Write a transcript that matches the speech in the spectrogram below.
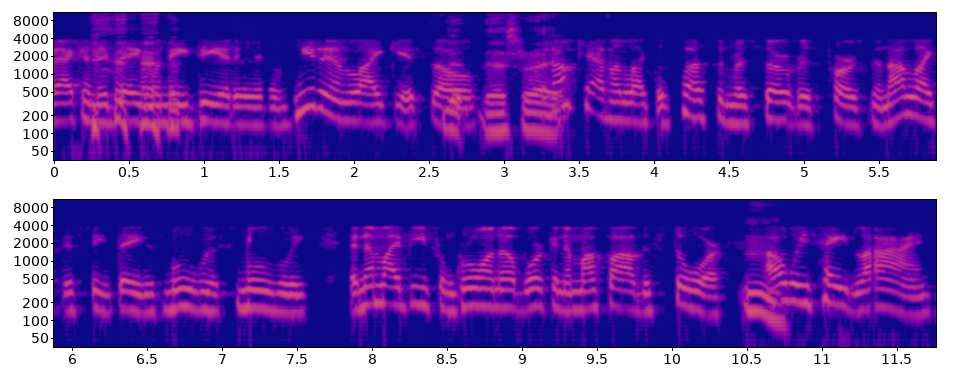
back in the day when they did it. And we didn't like it. So that's right. I'm kind of like a customer service person. I like to see things moving smoothly. And that might be from growing up working in my father's store. Mm. I always hate lines.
